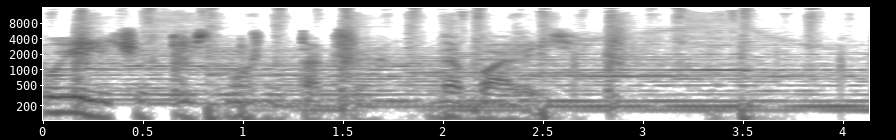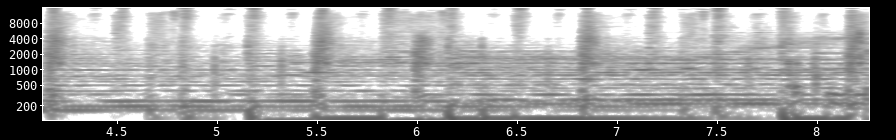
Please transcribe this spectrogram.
Увеличив кисть, можно также добавить какую-то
